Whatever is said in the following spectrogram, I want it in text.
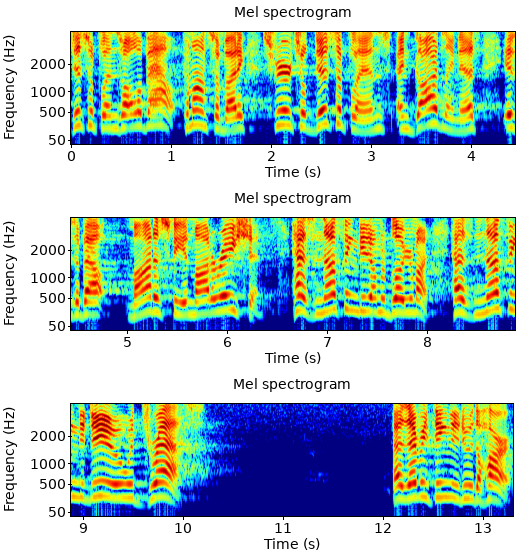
discipline is all about. Come on, somebody. Spiritual disciplines and godliness is about modesty and moderation. Has nothing to do, I'm gonna blow your mind, has nothing to do with dress, has everything to do with the heart.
